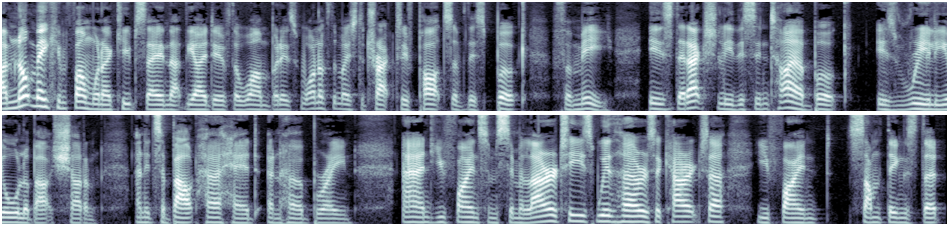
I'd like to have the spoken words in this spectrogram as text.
I'm not making fun when I keep saying that the idea of the one, but it's one of the most attractive parts of this book for me is that actually this entire book is really all about Sharan and it's about her head and her brain. And you find some similarities with her as a character. You find some things that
